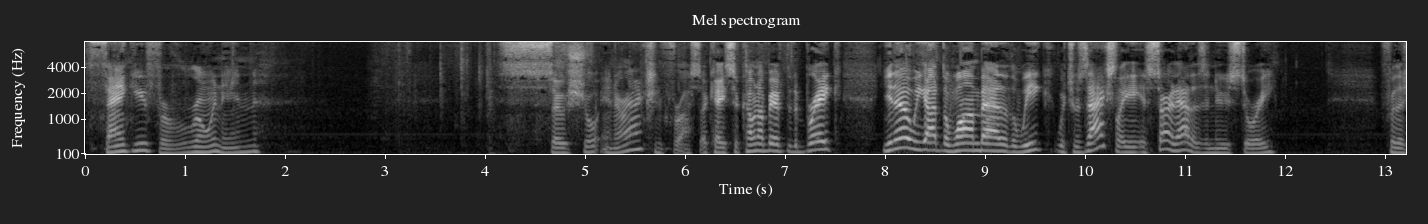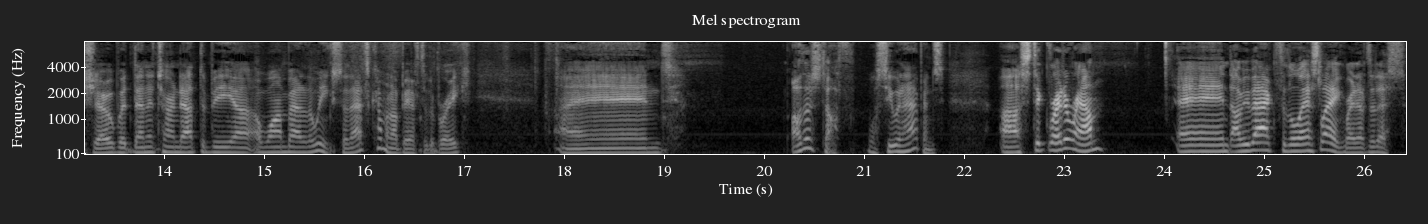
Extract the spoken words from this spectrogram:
Thank you for ruining social interaction for us. Okay, so coming up after the break, you know, we got the Wombat of the Week, which was actually, it started out as a news story for the show, but then it turned out to be a, a Wombat of the Week. So that's coming up after the break and other stuff. We'll see what happens. Uh, stick right around, and I'll be back for the last leg right after this.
